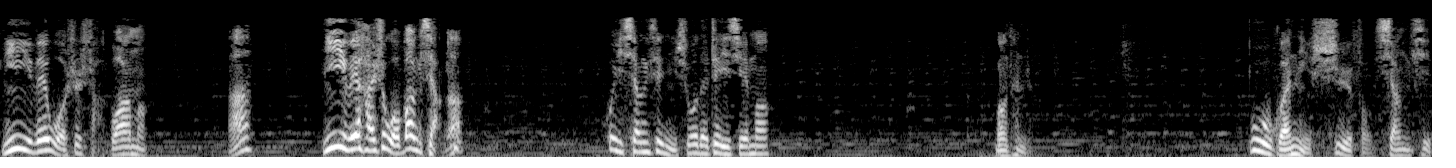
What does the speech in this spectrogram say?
你以为我是傻瓜吗？啊？你以为还是我妄想啊？会相信你说的这些吗？”王探长，不管你是否相信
